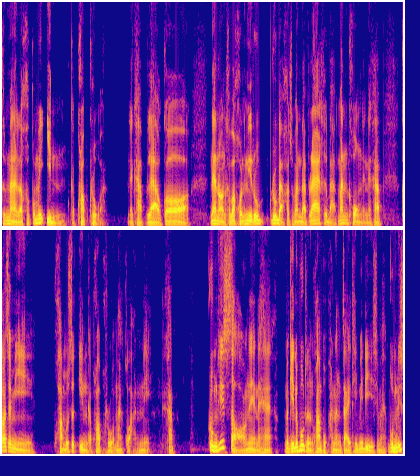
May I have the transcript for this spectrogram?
ขึ้นมาแล้วเขาก็ไม่อินกับครอบครัว นะครับแล้วก็แน่นอนครับว่าคนที่มีรูปรูปแบบความสัมพันธ์แบบแรกคือแบบมั่นคงเนี่ยนะครับ ก็จะมีความรู้สึกอินกับครอบครัวมากกว่านั่นเองนะครับกลุ่มที่2เนี่ยนะฮะเมื่อกี้เราพูดถึงความผูกพันทางใจที่ไม่ดีใช่ไหมกลุ่มที่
